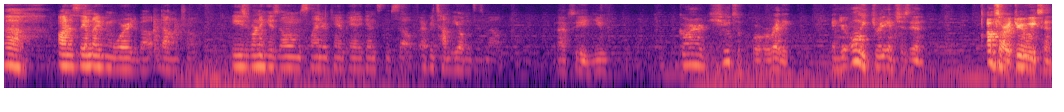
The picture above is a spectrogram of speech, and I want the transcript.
Honestly, I'm not even worried about Donald Trump. He's running his own slander campaign against himself every time he opens his mouth. I see you've garnered huge support already, and you're only three inches in. I'm sorry, three weeks in.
